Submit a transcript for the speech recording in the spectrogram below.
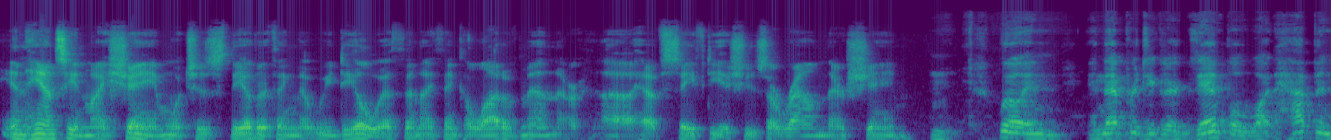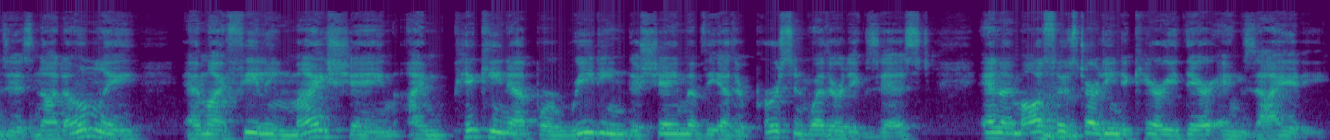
enhancing my shame, which is the other thing that we deal with. And I think a lot of men are, uh, have safety issues around their shame. Hmm. Well, in, in that particular example, what happens is not only am I feeling my shame, I'm picking up or reading the shame of the other person, whether it exists, and I'm also mm-hmm. starting to carry their anxiety.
